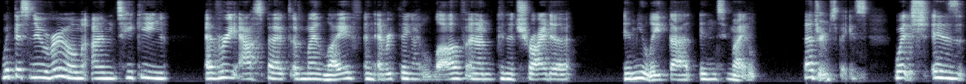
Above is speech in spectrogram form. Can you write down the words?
with this new room, I'm taking every aspect of my life and everything I love, and I'm going to try to emulate that into my bedroom space, which is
